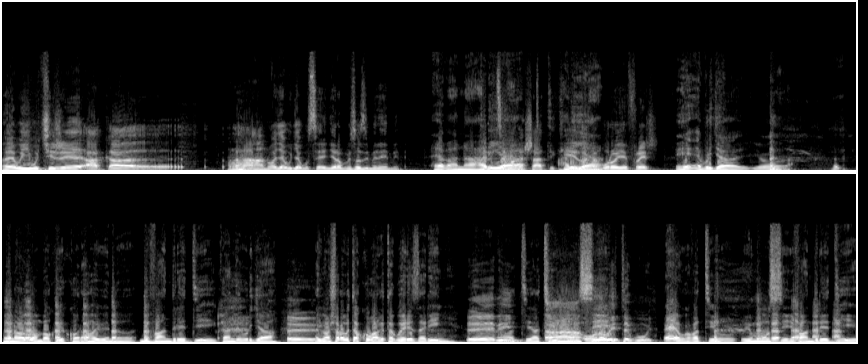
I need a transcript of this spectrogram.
Eh, wiyibukije aka aha hantu wajya ujya gusengera mu misozi miremire. Eh, bana haritsemo hariya agashati keza kagoroye fureshi eh burya yo umuntu aba agomba kwikoraho ibintu ni vanderedi kandi burya Eh. uyu bashobora guhita kubona agahita aguhereza rinye uhora witeguye eh ati uyu munsi ni vanderedi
